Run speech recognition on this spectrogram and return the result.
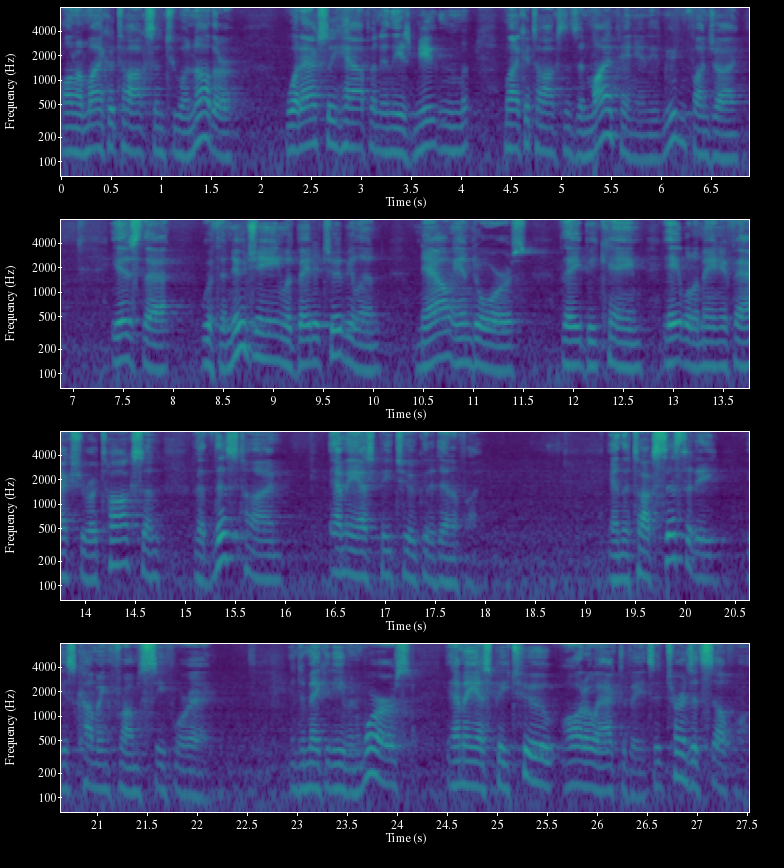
on a mycotoxin to another. What actually happened in these mutant mycotoxins, in my opinion, these mutant fungi, is that with the new gene with beta tubulin, now indoors, they became able to manufacture a toxin that this time MASP2 could identify. And the toxicity is coming from C4A. And to make it even worse, MASP2 auto-activates. It turns itself on.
